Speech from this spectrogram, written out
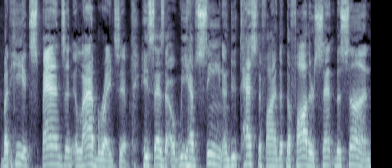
but he expands and elaborates it. He says that we have seen and do testify that the Father sent the Son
